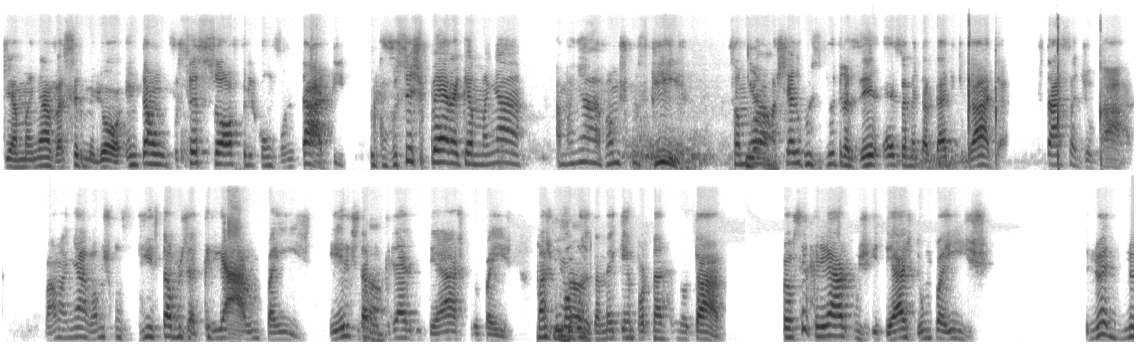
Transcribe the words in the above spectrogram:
que amanhã vai ser melhor. Então você sofre com vontade, porque você espera que amanhã, amanhã vamos conseguir. Samuel yeah. Machado conseguiu trazer essa mentalidade quebrada. Está-se a jogar. Amanhã vamos conseguir, estamos a criar um país. Ele estava yeah. a criar ideais para o país. Mas uma Exato. coisa também que é importante notar: para você criar os ideais de um país, não é, não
